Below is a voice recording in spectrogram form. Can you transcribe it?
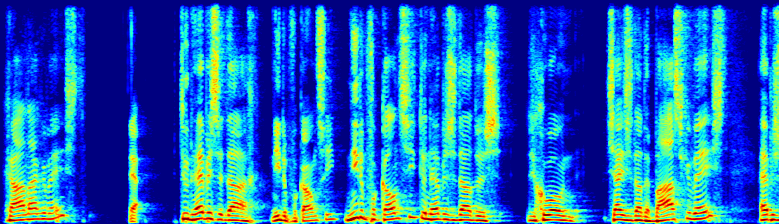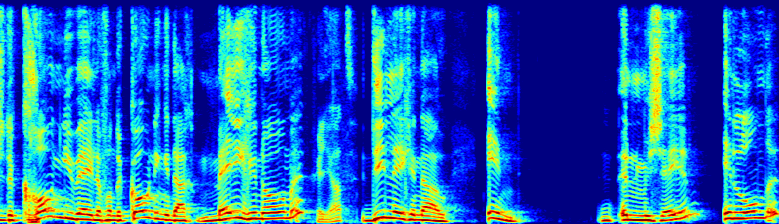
Ghana geweest. Toen hebben ze daar Niet op vakantie. niet op vakantie. Toen hebben ze daar dus gewoon, zijn ze daar de baas geweest. Hebben ze de kroonjuwelen van de koningen daar meegenomen. Gejat. Die liggen nou in een museum in Londen.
